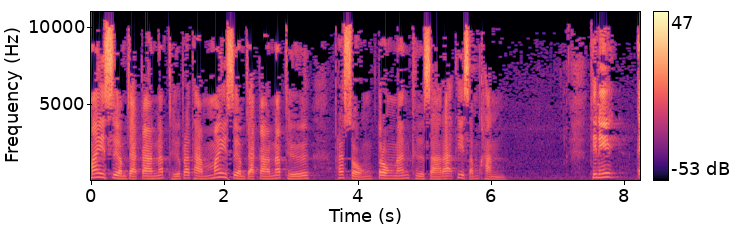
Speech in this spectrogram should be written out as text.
ไม่เสื่อมจากการนับถือพระธรรม ไม่เสื่อมจากการนับถือพระสงฆ์ตรงนั้นคือสาระที่สำคัญ ทีนี้ไอ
